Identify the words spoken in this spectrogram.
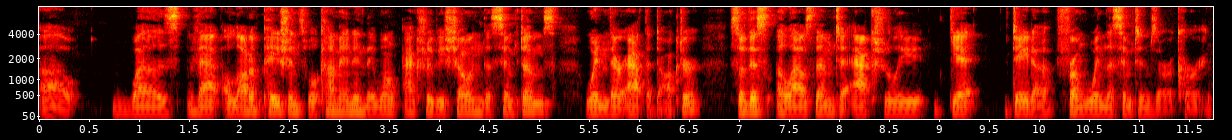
uh, was that a lot of patients will come in and they won't actually be showing the symptoms when they're at the doctor. So this allows them to actually get data from when the symptoms are occurring.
